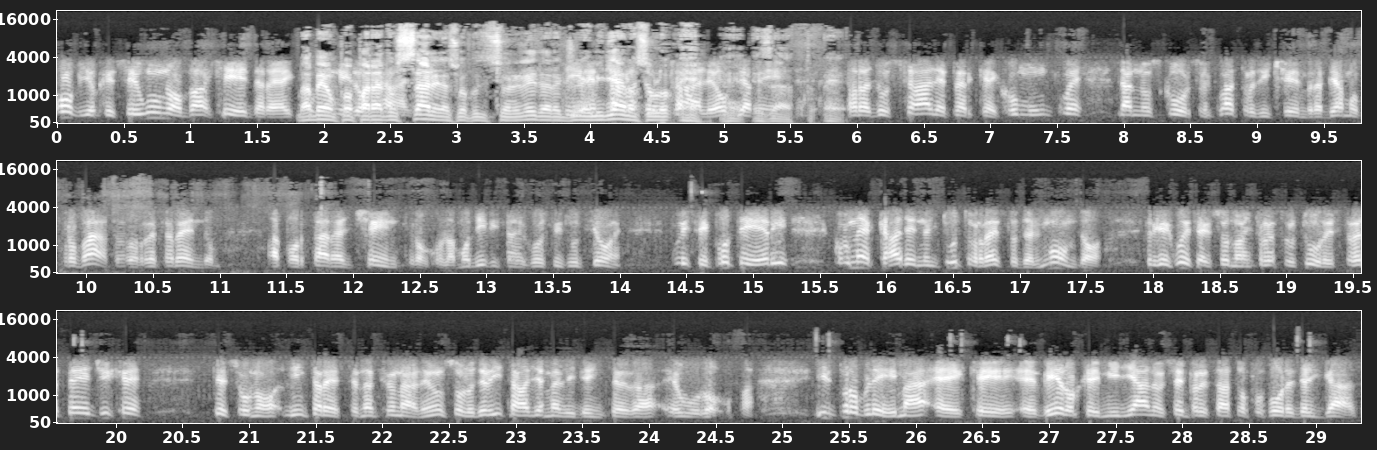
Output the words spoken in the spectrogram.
Ovvio che se uno va a chiedere ai Vabbè, è un po' locali- paradossale la sua posizione, lei sì, ragione è Emiliano, solo... eh, eh, ovviamente. esatto, eh. Paradossale perché comunque l'anno scorso, il 4 dicembre, abbiamo provato col referendum a portare al centro, con la modifica della Costituzione, questi poteri, come accade in tutto il resto del mondo, perché queste sono infrastrutture strategiche che sono l'interesse nazionale non solo dell'Italia ma dell'intera Europa. Il problema è che è vero che Emiliano è sempre stato a favore del gas,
